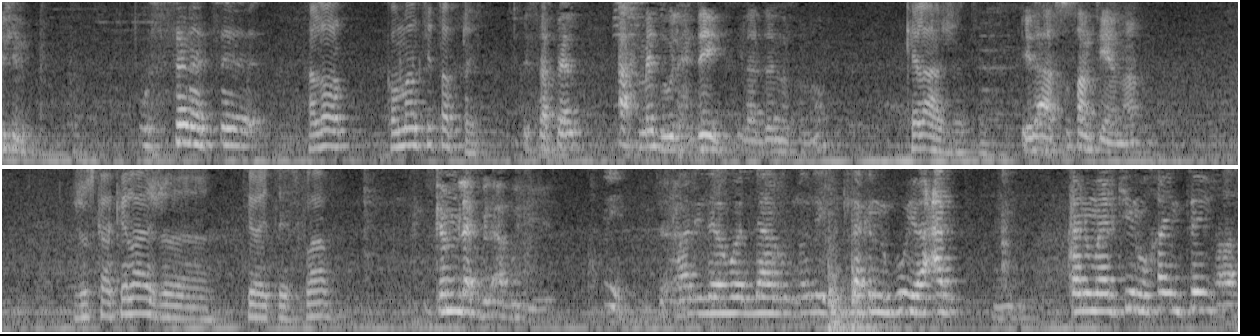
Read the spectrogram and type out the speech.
شنو؟ والسند الوغ كومون تي تابي؟ يسابيل احمد والحديد إلى دون سونو كيل اج إلى 61 ان جوسكا كيل اج تي ايتي سكلاف كم لك بالعبوديه؟ إيه. هذه لا هو اللي قلت لك ان عبد كانوا مالكين وخاينتين خلاص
